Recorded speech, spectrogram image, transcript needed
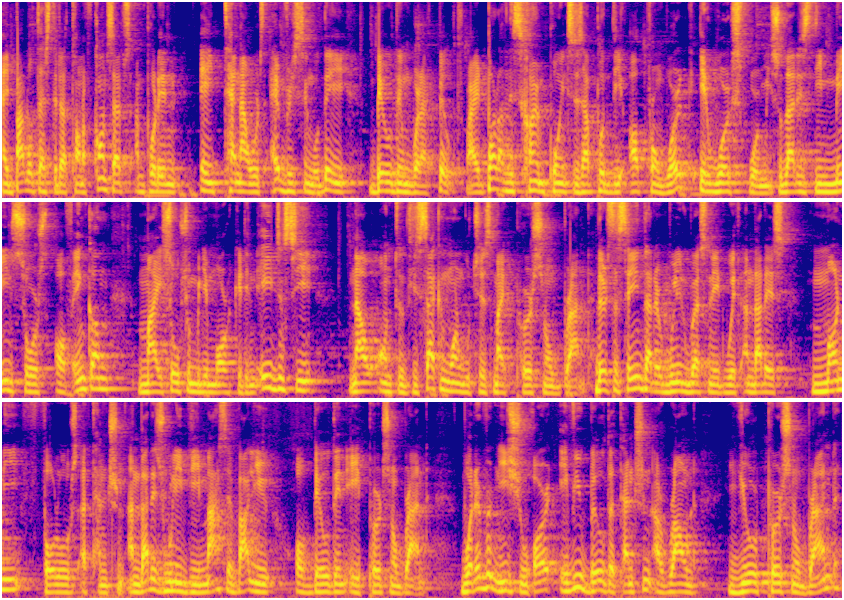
I battle tested a ton of concepts and put in eight, 10 hours every single day building what I've built, right? But at this current point, since I put the upfront work, it works for me. So that is the main source of income, my social media marketing agency, now onto the second one, which is my personal brand. There's a saying that I really resonate with, and that is money follows attention. And that is really the massive value of building a personal brand. Whatever niche you are, if you build attention around your personal brand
